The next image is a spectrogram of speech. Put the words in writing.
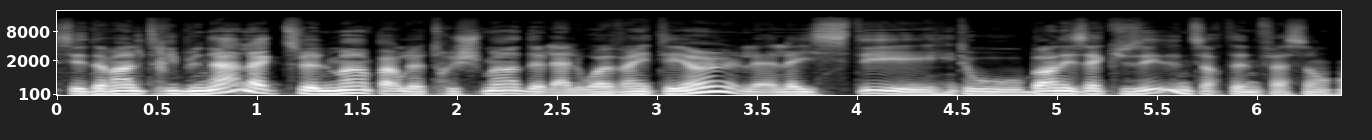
c'est devant le tribunal actuellement par le truchement de la loi 21. La laïcité est au banc des accusés d'une certaine façon.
